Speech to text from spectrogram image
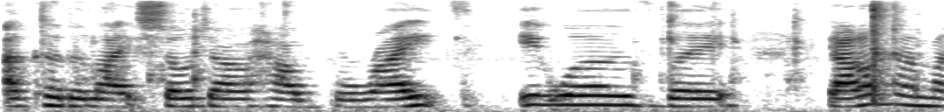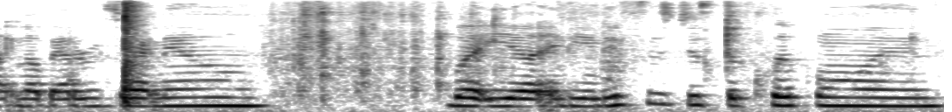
I could have like showed y'all how bright it was. But y'all don't have like no batteries right now. But yeah, and then this is just the clip on.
